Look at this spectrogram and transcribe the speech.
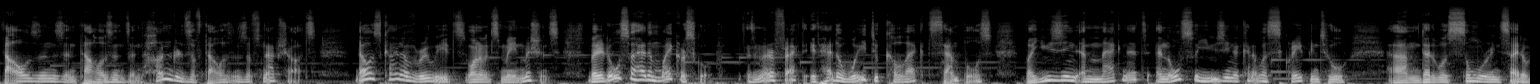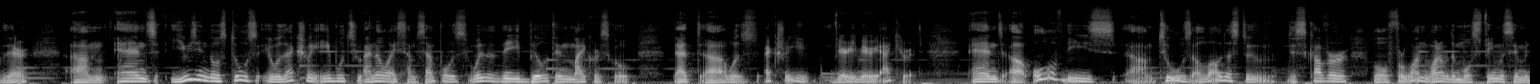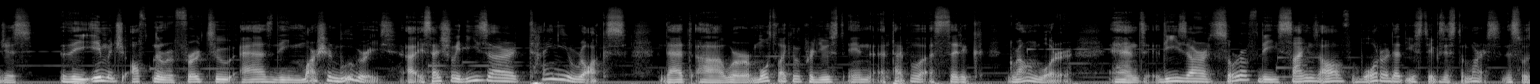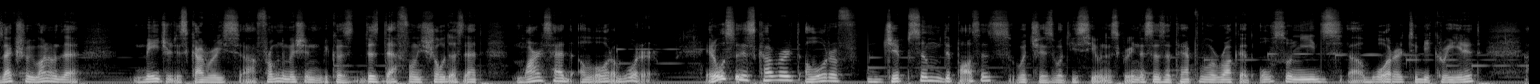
thousands and thousands and hundreds of thousands of snapshots. That was kind of really its, one of its main missions. But it also had a microscope. As a matter of fact, it had a way to collect samples by using a magnet and also using a kind of a scraping tool um, that was somewhere inside of there. Um, and using those tools, it was actually able to analyze some samples with the built-in microscope that uh, was actually very, very accurate. And uh, all of these um, tools allowed us to discover, well, for one, one of the most famous images the image often referred to as the Martian blueberries. Uh, essentially, these are tiny rocks that uh, were most likely produced in a type of acidic groundwater. And these are sort of the signs of water that used to exist on Mars. This was actually one of the major discoveries uh, from the mission because this definitely showed us that Mars had a lot of water. It also discovered a lot of gypsum deposits, which is what you see on the screen. This is a type of a rock that also needs uh, water to be created.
